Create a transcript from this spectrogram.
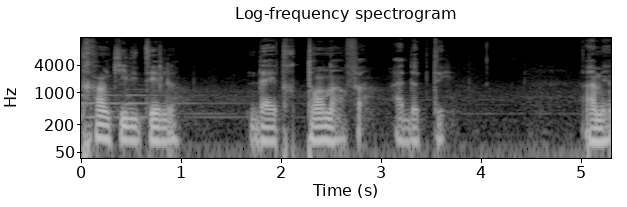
tranquillité-là d'être ton enfant adopté. Amen.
